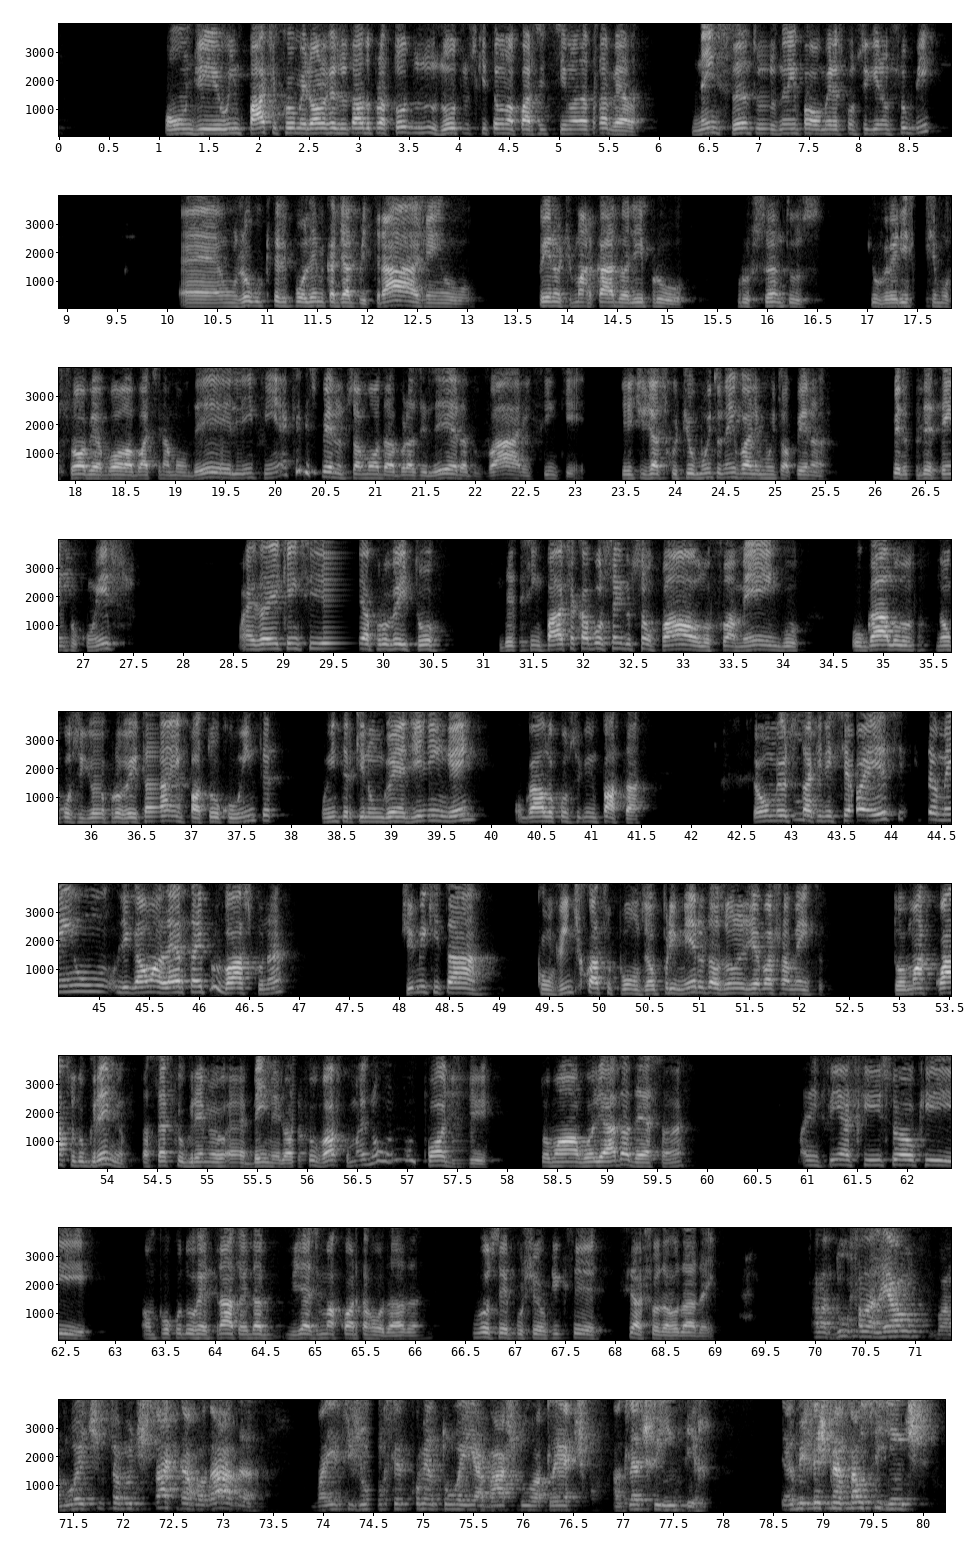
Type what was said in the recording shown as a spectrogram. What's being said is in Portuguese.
onde o empate foi o melhor resultado para todos os outros que estão na parte de cima da tabela. Nem Santos nem Palmeiras conseguiram subir. É um jogo que teve polêmica de arbitragem, o pênalti marcado ali para o Santos que o Veríssimo sobe, a bola bate na mão dele, enfim, é aqueles pênaltis à moda brasileira, do VAR, enfim, que a gente já discutiu muito, nem vale muito a pena perder tempo com isso. Mas aí quem se aproveitou desse empate acabou sendo São Paulo, Flamengo, o Galo não conseguiu aproveitar, empatou com o Inter, o Inter que não ganha de ninguém, o Galo conseguiu empatar. Então, o meu destaque inicial é esse e também um, ligar um alerta aí para o Vasco, né? Time que está com 24 pontos, é o primeiro da zona de rebaixamento. Tomar quatro do Grêmio, tá certo que o Grêmio é bem melhor que o Vasco, mas não, não pode tomar uma goleada dessa, né? Mas enfim, acho que isso é o que é um pouco do retrato aí da 24 rodada. Você, Puxeu, o que, que, você, que você achou da rodada aí? Fala Du, fala Léo, boa noite. Então, meu destaque da rodada vai esse jogo que você comentou aí abaixo do Atlético, Atlético e Inter. E aí me fez pensar o seguinte:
